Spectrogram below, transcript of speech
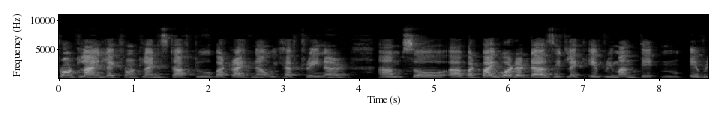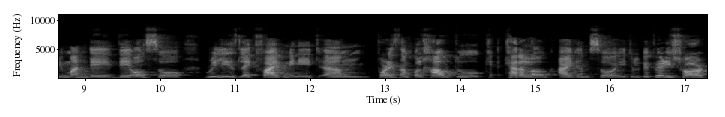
frontline, like frontline stuff too, but right now we have trainer. Um, so, uh, but Bywater does it like every month. Mm, every Monday they also release like five minute, um, for example, how to ca- catalog items. So it will be very short.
